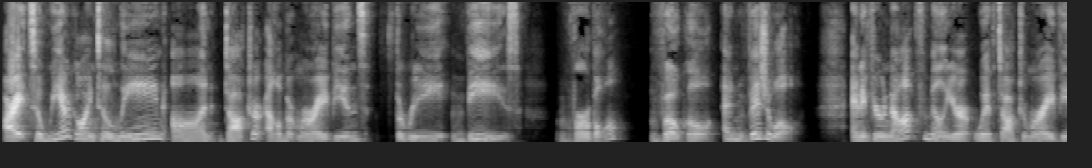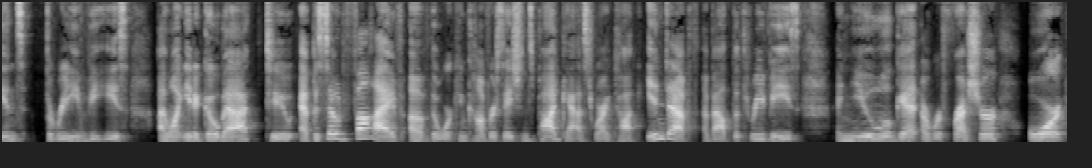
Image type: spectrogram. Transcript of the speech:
All right, so we are going to lean on Dr. Albert Mehrabian's three V's verbal, vocal, and visual. And if you're not familiar with Dr. Mehrabian's three V's, I want you to go back to episode five of the Working Conversations podcast, where I talk in depth about the three V's, and you will get a refresher. Or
